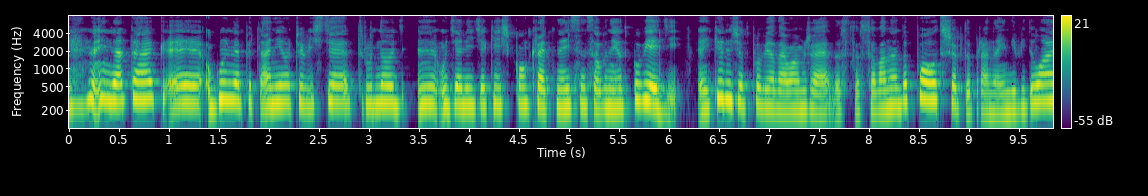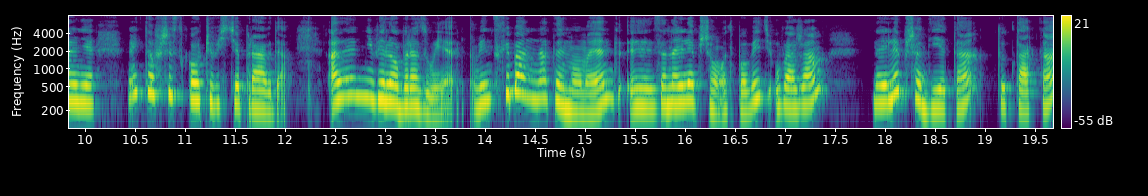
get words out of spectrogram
No i na tak e, ogólne pytanie oczywiście trudno e, udzielić jakiejś konkretnej, sensownej odpowiedzi. E, kiedyś odpowiadałam, że dostosowana do potrzeb, dobrana indywidualnie, no i to wszystko oczywiście prawda, ale niewiele obrazuje. Więc chyba na ten moment za najlepszą odpowiedź uważam, najlepsza dieta to taka,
